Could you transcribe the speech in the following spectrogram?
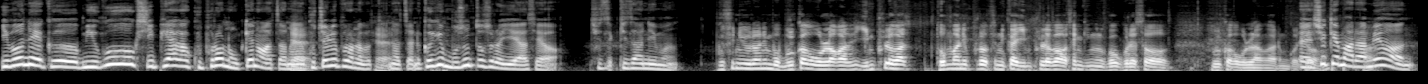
이번에 그 미국 CPI가 9% 넘게 나왔잖아요. 예. 9.1% 예. 나왔잖아요. 그게 무슨 뜻으로 이해하세요? 기- 기자님은. 무슨 이유라니 뭐 물가가 올라가는 인플레가 돈 많이 풀었으니까 인플레가 생기는 거고 그래서 물가가 올라가는 거죠. 예, 쉽게 말하면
